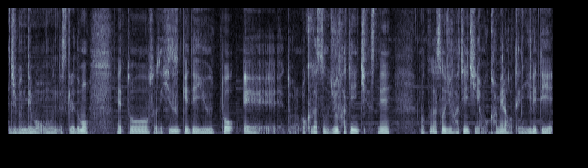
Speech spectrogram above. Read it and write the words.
自分でも思うんですけれども、えっと、そうですね、日付で言うと、えー、っと、6月の18日ですね。6月の18日にはもうカメラを手に入れて、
